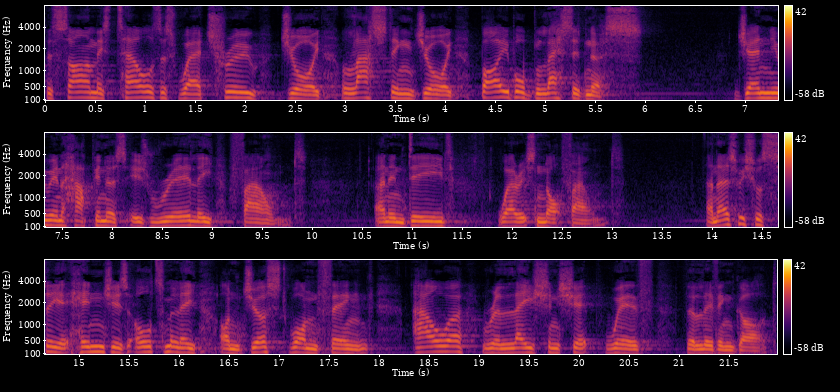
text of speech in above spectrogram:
the psalmist tells us where true joy, lasting joy, Bible blessedness, genuine happiness is really found, and indeed where it's not found. And as we shall see, it hinges ultimately on just one thing our relationship with the living God.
